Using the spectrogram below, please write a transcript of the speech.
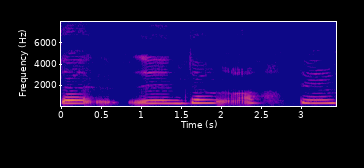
The the the the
